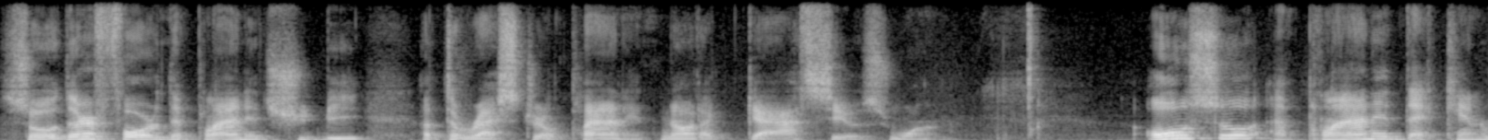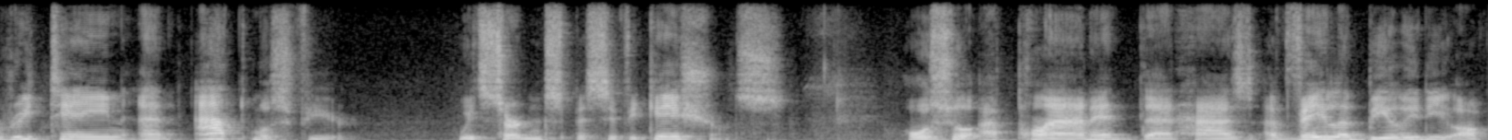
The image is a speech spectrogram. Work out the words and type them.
So therefore, the planet should be a terrestrial planet, not a gaseous one. Also, a planet that can retain an atmosphere with certain specifications. Also, a planet that has availability of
